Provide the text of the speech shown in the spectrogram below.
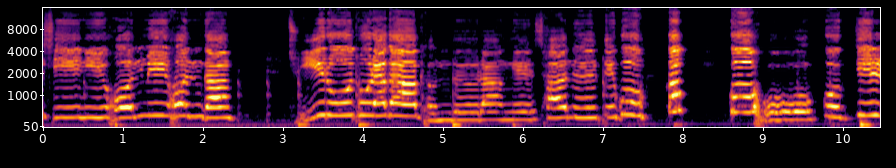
정신이 혼미혼감 뒤로 돌아가 견드랑에 산을 떼고 꺾고 꼭찔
